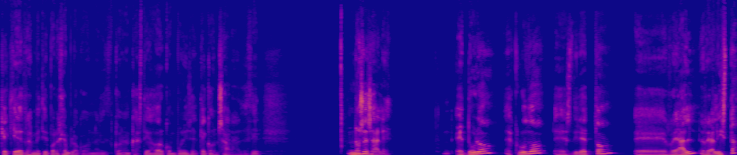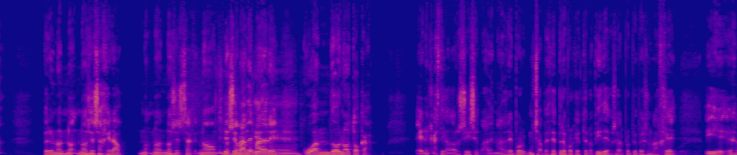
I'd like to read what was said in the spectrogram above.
que quiere transmitir, por ejemplo, con el, con el castigador, con Punisher, que con Sara. Es decir, no se sale. Es duro, es crudo, es directo, es real, realista, pero no, no, no es exagerado. No, no, no se, no, Sí, no se se, va de madre cuando no toca. En el castigador sí se va de madre por, muchas veces, pero porque te lo pide. O sea, el propio personaje y el,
